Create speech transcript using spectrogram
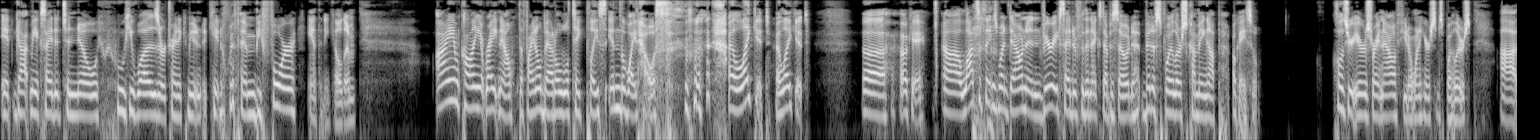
It got me excited to know who he was or trying to communicate with him before Anthony killed him. I am calling it right now. The final battle will take place in the White House. I like it. I like it. Uh, okay. Uh, lots of things went down and very excited for the next episode. Bit of spoilers coming up. Okay, so close your ears right now if you don't want to hear some spoilers. Uh,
